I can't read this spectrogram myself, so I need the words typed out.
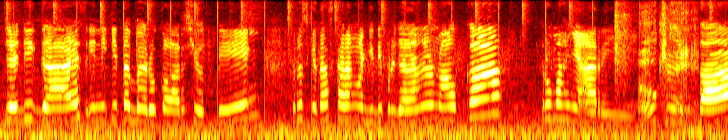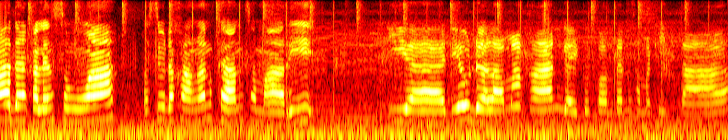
Jadi guys, ini kita baru kelar syuting. Terus kita sekarang lagi di perjalanan mau ke rumahnya Ari. Kita dan kalian semua pasti udah kangen kan sama Ari. Iya, dia udah lama kan gak ikut konten sama kita.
